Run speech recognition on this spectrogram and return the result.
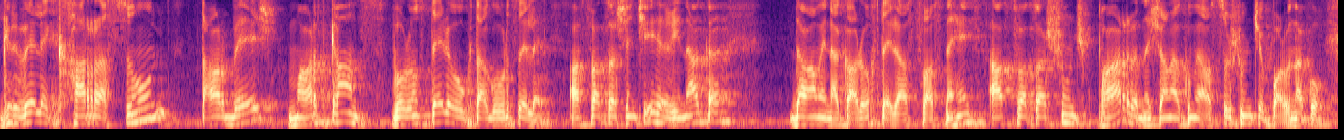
գրվել է 40 տարբեր մարդկանց, որոնց Տերը օգտագործել է։ Աստվածաշնչի հեղինակը դա ամենակարող Տեր Աստվածն է։ Հենց Աստվածաշունչ բառը նշանակում է Աստծո շունչը պարունակող։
